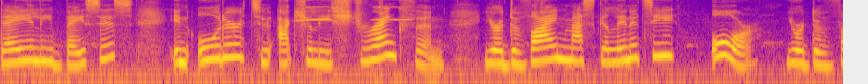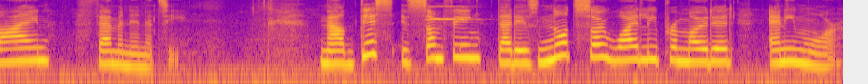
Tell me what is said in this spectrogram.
daily basis in order to actually strengthen your divine masculinity or your divine femininity. Now, this is something that is not so widely promoted anymore.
